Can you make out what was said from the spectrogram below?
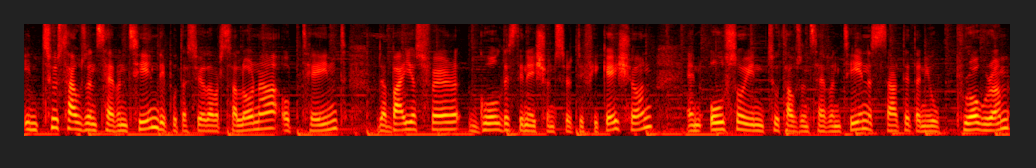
In 2017, Diputació de Barcelona obtained the Biosphere Gold Destination Certification and also in 2017 started a new program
